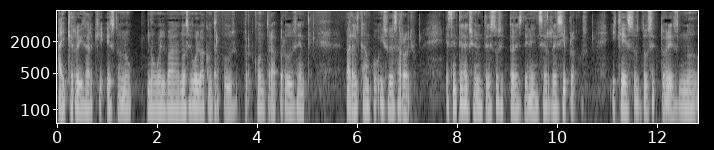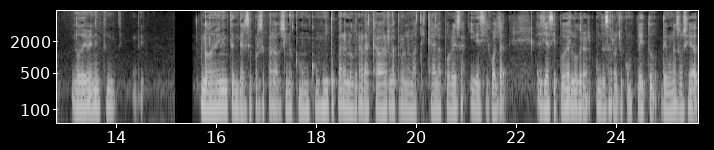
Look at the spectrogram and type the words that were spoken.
hay que revisar que esto no, no, vuelva, no se vuelva contraproducente para el campo y su desarrollo. Esta interacción entre estos sectores deben ser recíprocos y que estos dos sectores no, no, deben no deben entenderse por separado, sino como un conjunto para lograr acabar la problemática de la pobreza y desigualdad y así poder lograr un desarrollo completo de una sociedad.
